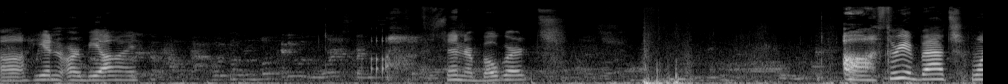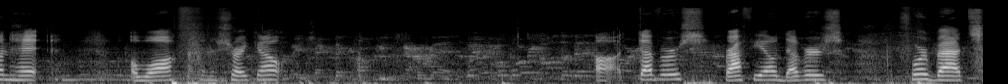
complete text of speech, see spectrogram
Uh, he had an RBI. Xander Bogaerts. Uh, three at bats, one hit, a walk, and a strikeout. Uh, Devers, Rafael Devers, four bats,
